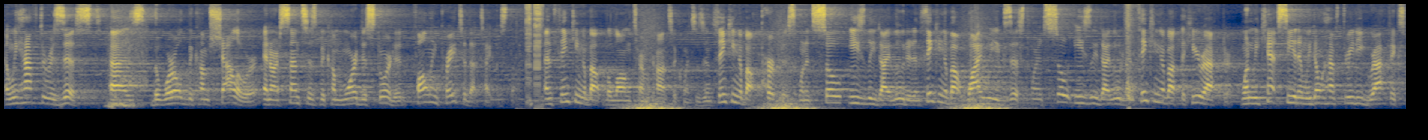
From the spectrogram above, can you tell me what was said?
And we have to resist as the world becomes shallower and our senses become more distorted, falling prey to that type of stuff. And thinking about the long-term consequences and thinking about purpose when it's so easily diluted and thinking about why we exist when it's so easily diluted and thinking about the hereafter when we can't see it and we don't have 3D graphics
